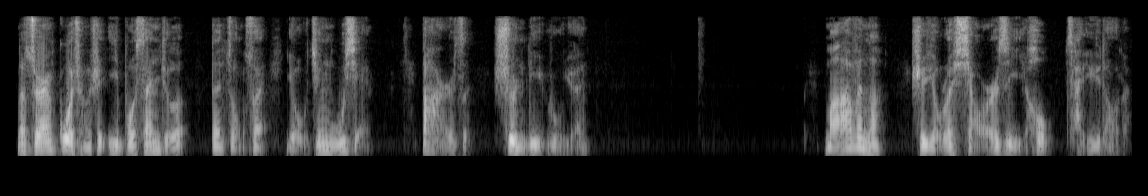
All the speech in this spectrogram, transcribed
那虽然过程是一波三折，但总算有惊无险，大儿子顺利入园。麻烦呢是有了小儿子以后才遇到的。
